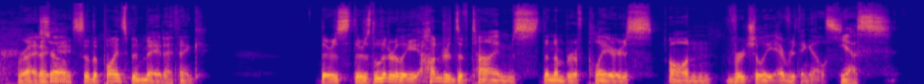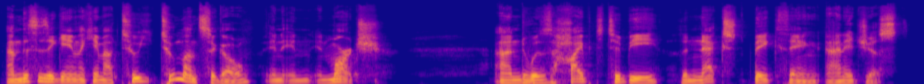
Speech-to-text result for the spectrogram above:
Right. So- Okay. So, the point's been made. I think there's there's literally hundreds of times the number of players on virtually everything else. Yes. And this is a game that came out 2 2 months ago in in in March and was hyped to be the next big thing and it just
